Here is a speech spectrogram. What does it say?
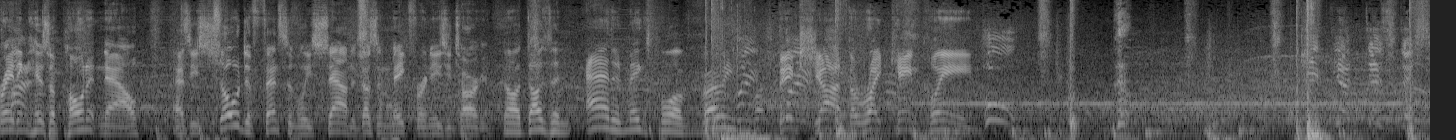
Frustrating his opponent now as he's so defensively sound, it doesn't make for an easy target. No, it doesn't. And it makes for a very... Big shot, the right came clean. Keep your distance.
